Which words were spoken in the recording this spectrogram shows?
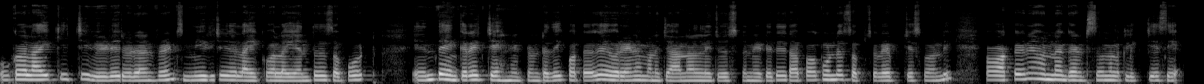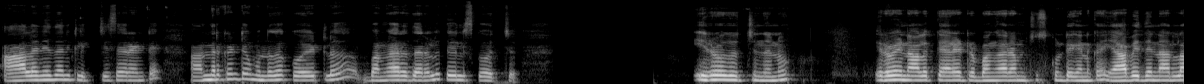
ఒక లైక్ ఇచ్చి వీడియో చూడండి ఫ్రెండ్స్. మీరు ఇచ్చే లైక్ వల్ల ఎంత సపోర్ట్ ఎంత ఎంకరేజ్ చేసినట్టు ఉంటుంది. కొత్తగా ఎవరైనా మన ఛానల్ని చూస్తున్నట్టయితే తప్పకుండా సబ్స్క్రైబ్ చేసుకోండి. పక్కనే ఉన్న గంట సిమ్మలు క్లిక్ చేసి ఆల్ అనే దాన్ని క్లిక్ చేశారంటే అందరికంటే ముందుగా కోయట్లో బంగారు ధరలు తెలుసుకోవచ్చు. ఈరోజు వచ్చిందను ఇరవై నాలుగు క్యారెట్ బంగారం చూసుకుంటే కనుక యాభై దినాల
